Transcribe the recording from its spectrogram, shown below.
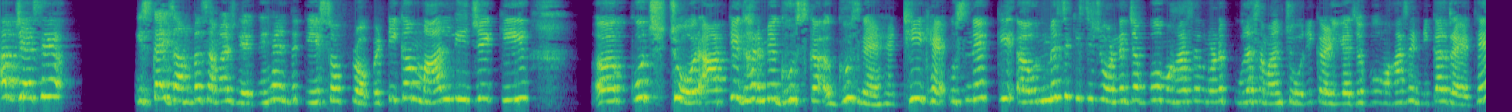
अब जैसे इसका एग्ज़ाम्पल समझ लेते हैं। In the case of property का मान लीजिए कि कुछ चोर आपके घर में घुस घुस गए हैं। ठीक है, उसने उनमें से किसी चोर ने जब वो वहाँ से उन्होंने पूरा सामान चोरी कर लिया, जब वो वहाँ से निकल रहे थे,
